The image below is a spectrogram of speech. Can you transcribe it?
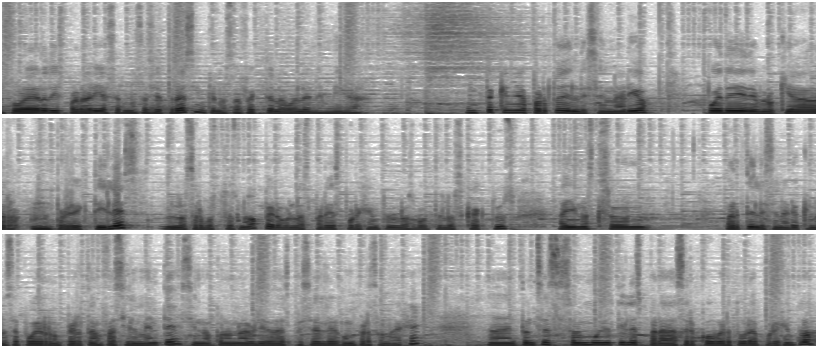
y poder disparar y hacernos hacia atrás sin que nos afecte la bala enemiga. Un pequeña parte del escenario puede desbloquear mm, proyectiles, los arbustos no, pero las paredes, por ejemplo, los botes, los cactus, hay unos que son parte del escenario que no se puede romper tan fácilmente, sino con una habilidad especial de algún personaje. Ah, entonces son muy útiles para hacer cobertura, por ejemplo.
